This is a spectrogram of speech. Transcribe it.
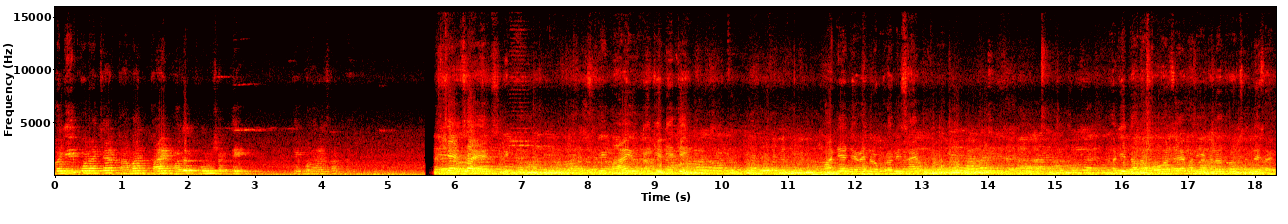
कधी कोणाच्या कामात काय मदत होऊ शकते ते कोणाला सांगतात विषय असा आहे की महायुतीचे नेते मान्य देवेंद्र फडणवीस साहेब अजितदादा पवार आणि एकनाथराव शिंदे साहेब.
